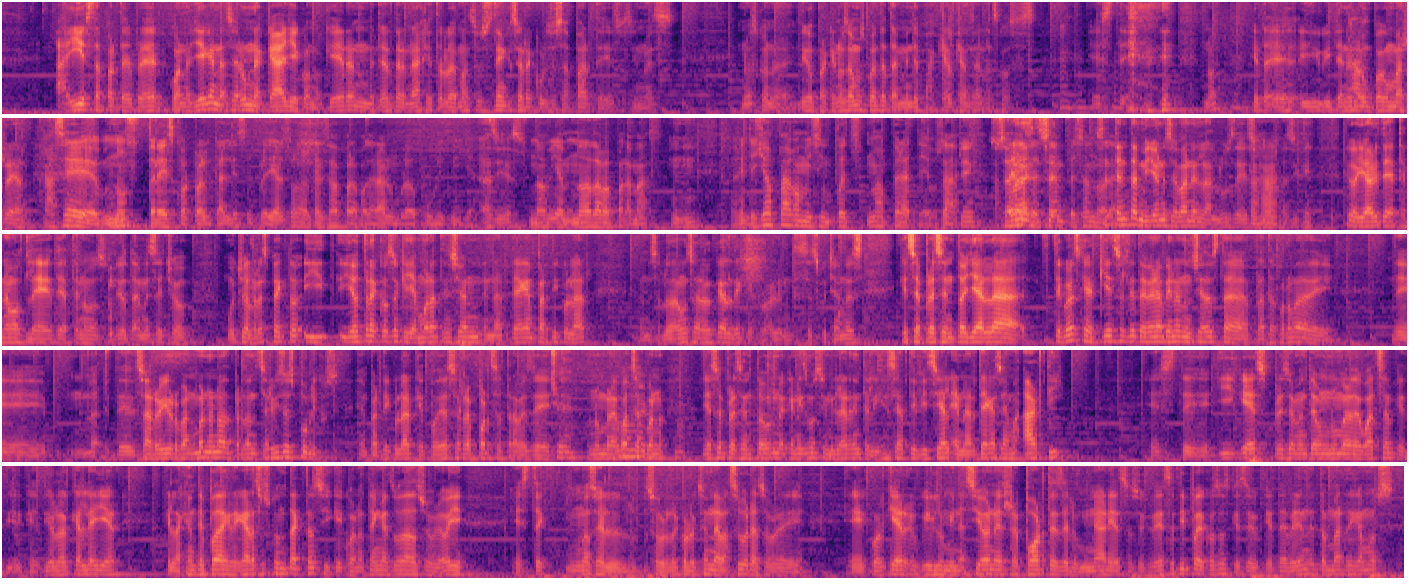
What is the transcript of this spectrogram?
Ahí está parte del predial. Cuando lleguen a hacer una calle, cuando quieran meter drenaje y todo lo demás, eso tienen que ser recursos aparte, eso sí no es no es con, digo, para que nos demos cuenta también de para qué alcanzan las cosas. este, ¿no? Eh, y, tenerlo un poco más real. Hace unos tres, cuatro alcaldes, el predial solo alcanzaba para pagar alumbrado público y ya. Así es. No había, no daba para más. La gente, yo pago mis impuestos. No, espérate, o sea, apenas se, está empezando 70 millones se van en la luz de eso. Así que, digo, ya ahorita ya tenemos LED, ya tenemos, digo, también se ha hecho mucho al respecto. Y, y otra cosa que llamó la atención en Arteaga en particular donde saludamos al alcalde, que probablemente está escuchando, es que se presentó ya la... ¿Te acuerdas que aquí en Saltillo también habían anunciado esta plataforma de, de, desarrollo urbano, bueno, no, perdón, de servicios públicos en particular, que podía hacer reportes a través de un número de WhatsApp. Bueno, ya se presentó un mecanismo similar de inteligencia artificial, en Arteaga se llama ARTI, este, y es precisamente un número de WhatsApp que, que dio el alcalde ayer, que la gente pueda agregar a sus contactos y que cuando tengas dudas sobre, oye, este, no sé, sobre recolección de basura, sobre eh, cualquier iluminaciones, reportes de luminarias, o sea, este tipo de cosas que, se, que deberían de tomar, digamos,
